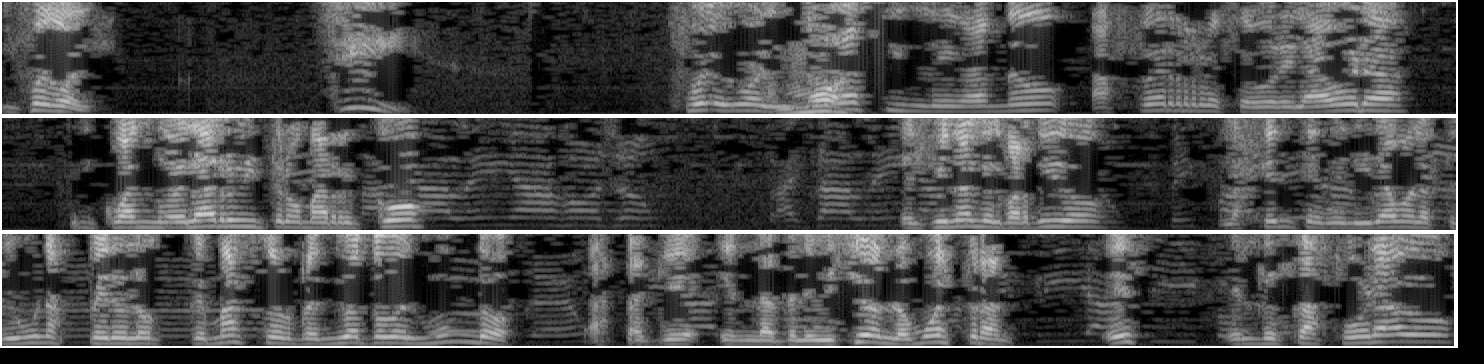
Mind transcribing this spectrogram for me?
Y fue gol. Sí. Fue gol. Racing le ganó a Ferro sobre la hora y cuando el árbitro marcó el final del partido, la gente deliraba en las tribunas, pero lo que más sorprendió a todo el mundo, hasta que en la televisión lo muestran, es el desaforado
